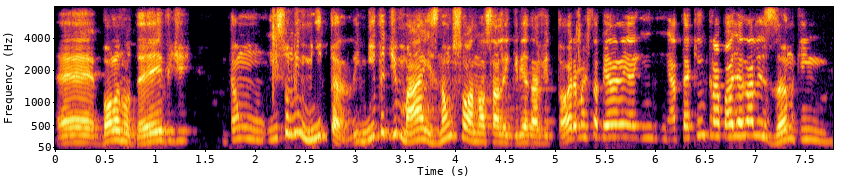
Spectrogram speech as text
é bola no David. Então, isso limita, limita demais, não só a nossa alegria da vitória, mas também até quem trabalha analisando, quem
